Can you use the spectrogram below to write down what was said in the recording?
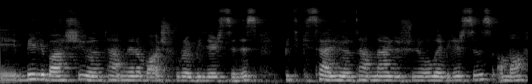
e, belli başlı yöntemlere başvurabilirsiniz. Bitkisel yöntemler düşünüyor olabilirsiniz ama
